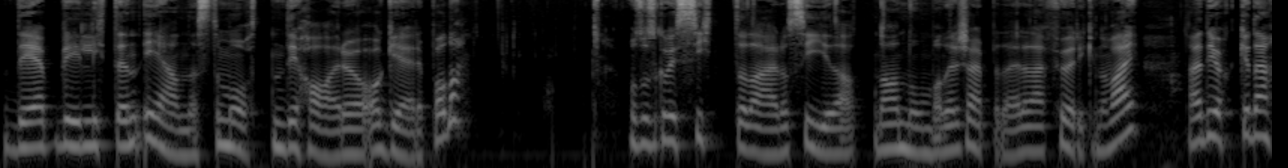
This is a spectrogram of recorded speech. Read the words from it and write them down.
Det blir litt den eneste måten de har å agere på, da. Og så skal vi sitte der og si at nå må dere skjerpe dere, det fører ikke noe vei. Nei, det gjør ikke det.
